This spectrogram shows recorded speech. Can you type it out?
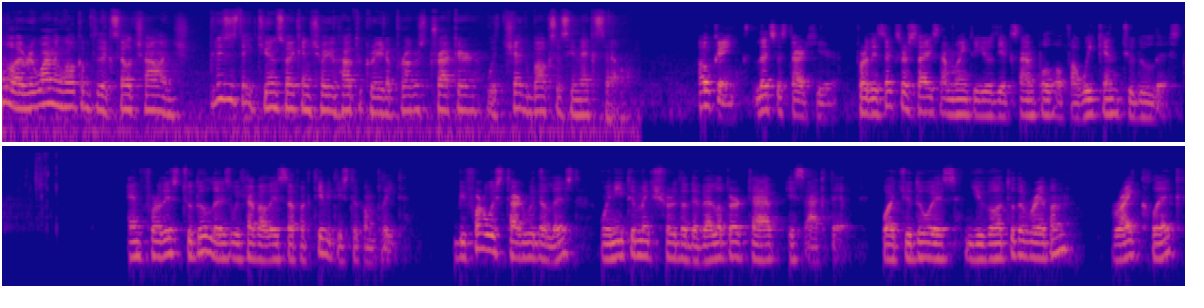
Hello everyone and welcome to the Excel Challenge. Please stay tuned so I can show you how to create a progress tracker with checkboxes in Excel. Okay, let's start here. For this exercise, I'm going to use the example of a weekend to-do list. And for this to-do list, we have a list of activities to complete. Before we start with the list, we need to make sure the developer tab is active. What you do is you go to the ribbon, right click,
